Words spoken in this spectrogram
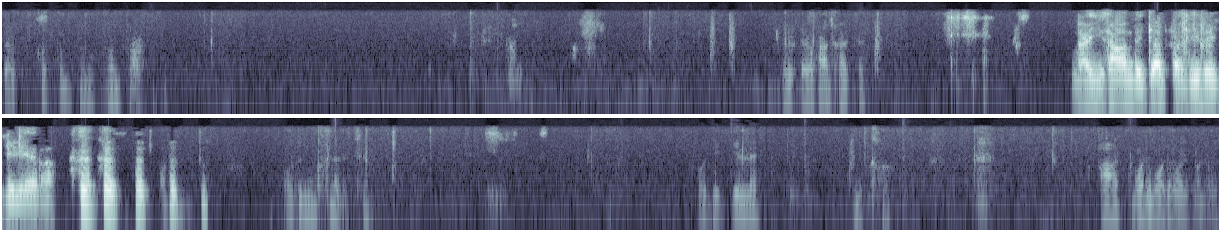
내, 그것 좀, 손, 손 좀. 내- 내가 파란색 할게. 나 이상한 데 꼈다. 니들끼리 해라. 어딘 거냐, 대체. 어디 있길래? 그니까. 아, 머리, 머리, 머리, 머리, 머리.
